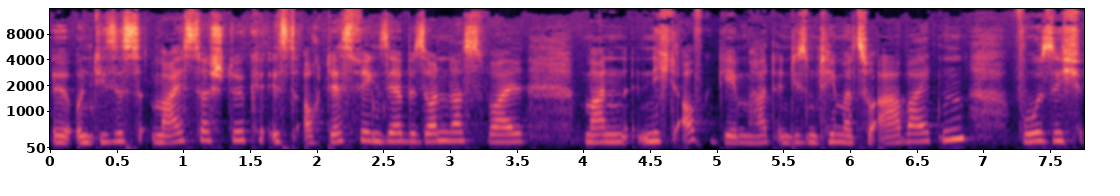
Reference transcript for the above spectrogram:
Äh, und dieses Meisterstück ist auch deswegen sehr besonders, weil man nicht aufgegeben hat, in diesem Thema zu arbeiten, wo sich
